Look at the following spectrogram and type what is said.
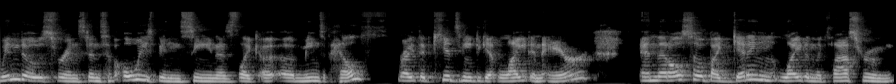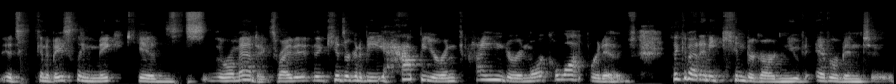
Windows, for instance, have always been seen as like a, a means of health, right? That kids need to get light and air and that also by getting light in the classroom it's going to basically make kids the romantics right? The kids are going to be happier and kinder and more cooperative. Think about any kindergarten you've ever been to.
